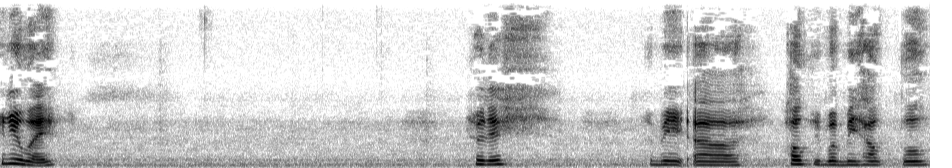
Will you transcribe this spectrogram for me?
anyway, so this would be uh hopefully would be helpful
